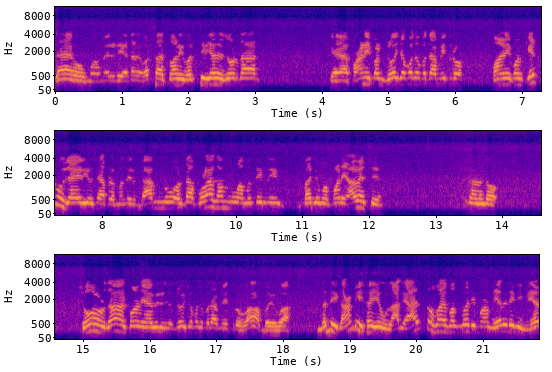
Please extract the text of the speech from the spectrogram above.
જય હો માં મેલડી. અત્યારે વરસાદ પાણી વરસી રહ્યા છે, જોરદાર. કે પાણી પણ જોઈ શકો છો બધા મિત્રો. પાણી પણ કેટલું જઈ રહ્યું છે આપણે મંદિર ગામનું, અડધા પોળા ગામનું આ મંદિરની બાજુમાં પાણી આવે છે. જોરદાર પાણી આવી રહ્યું છે. જોઈ શકો છો બધા મિત્રો. વાહ ભાઈ વાહ. નદી ગાંડી થઈ એવું લાગે. આજ તો ભાઈ ભગવતી માં મેરડીની મેર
